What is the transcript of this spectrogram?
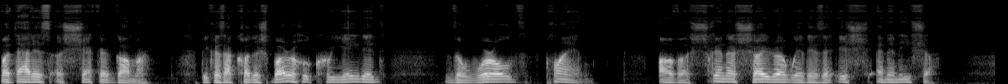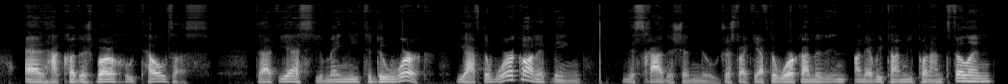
But that is a sheker gomer, because Hakadosh Baruch Hu created the world's plan of a shchina shayra where there's an ish and an isha, and Hakadosh Baruch Hu tells us that yes, you may need to do work. You have to work on it being nischadish and new, just like you have to work on it in, on every time you put on tefillin,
